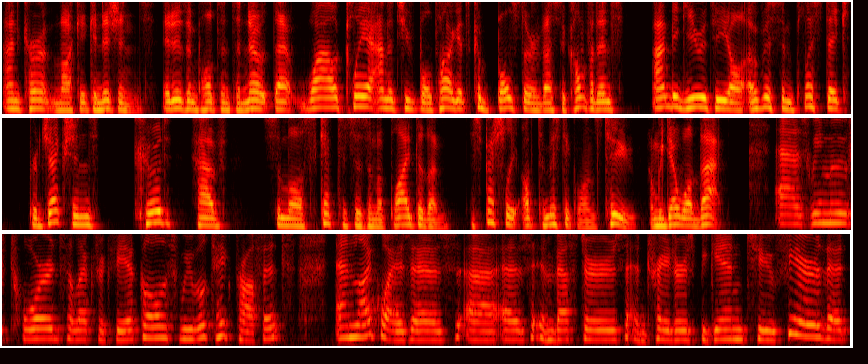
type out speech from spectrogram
and current market conditions. It is important to note that while clear and achievable targets could bolster investor confidence, ambiguity or oversimplistic projections could have some more skepticism applied to them, especially optimistic ones too, and we don't want that as we move towards electric vehicles, we will take profits. And likewise, as uh, as investors and traders begin to fear that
